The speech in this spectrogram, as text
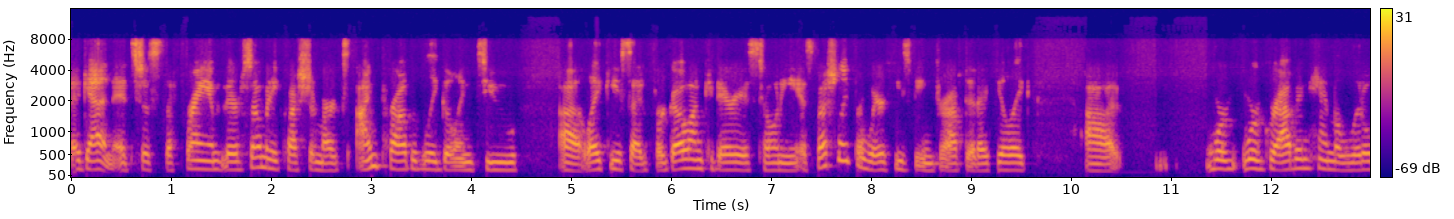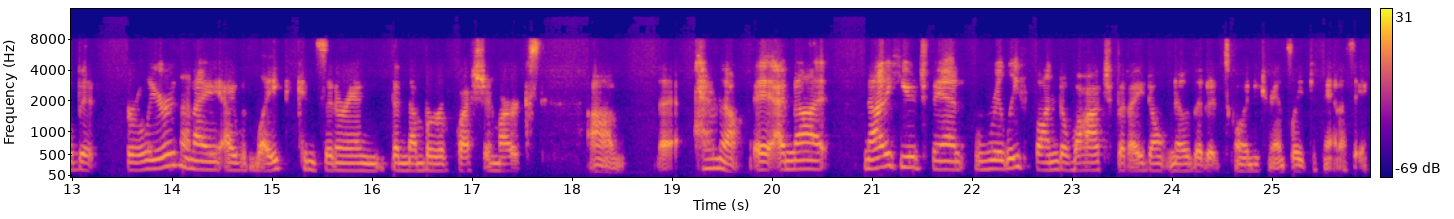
again, it's just the frame. There's so many question marks. I'm probably going to, uh, like you said, forgo on Kadarius Toney, especially for where he's being drafted. I feel like uh, we're we're grabbing him a little bit earlier than I, I would like, considering the number of question marks. Um, I don't know. I, I'm not not a huge fan. Really fun to watch, but I don't know that it's going to translate to fantasy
